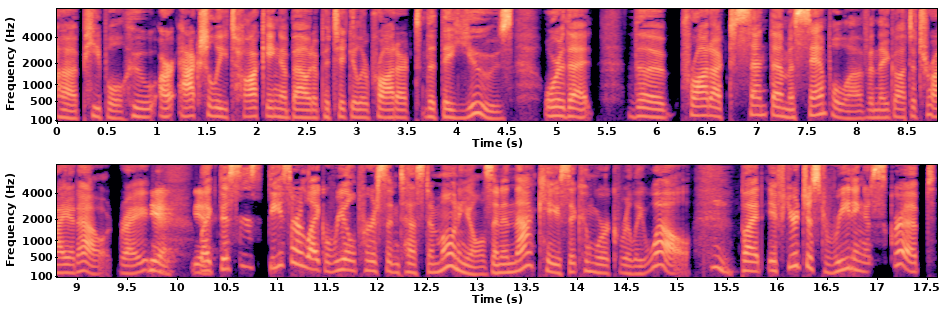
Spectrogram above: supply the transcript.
uh, people who are actually talking about a particular product that they use or that the product sent them a sample of and they got to try it out, right? Yeah, yeah. Like this is, these are like real person testimonials. And in that case, it can work really well. Mm. But if you're just reading a script,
